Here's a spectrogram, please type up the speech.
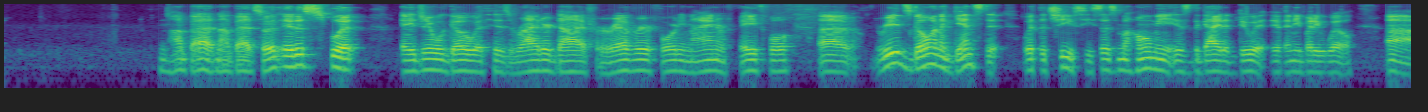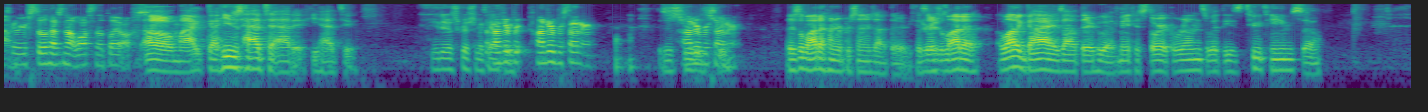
Not bad, not bad. So it, it is split. AJ will go with his ride or die forever 49er faithful. Uh, Reed's going against it with the Chiefs. He says Mahomie is the guy to do it if anybody will. Um, Taylor still has not lost in the playoffs. Oh my god, he just had to add it. He had to. Neither is Christian McCaffrey. Hundred percenter. Hundred percenter. There's a lot of hundred percenters out there because there there's is. a lot of a lot of guys out there who have made historic runs with these two teams. So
